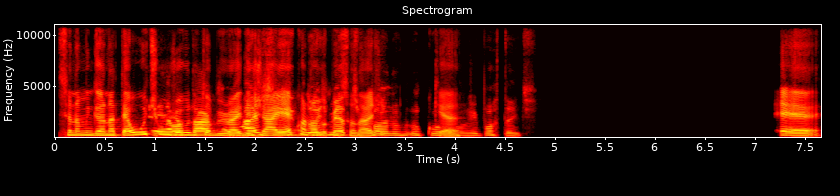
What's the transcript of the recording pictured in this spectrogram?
se eu não me engano, até o último ela jogo do tá Tomb com Raider já é com a nova de personagem. pano no corpo, é- é importante. É.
